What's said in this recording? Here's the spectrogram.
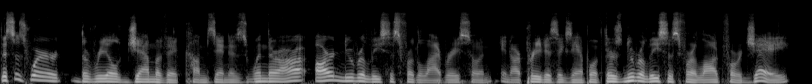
this is where the real gem of it comes in is when there are, are new releases for the library. So in, in our previous example, if there's new releases for log4j,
